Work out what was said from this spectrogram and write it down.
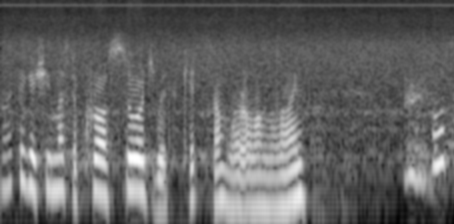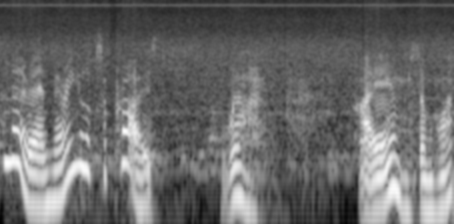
I figure she must have crossed swords with Kit somewhere along the line. Well, what's the matter, Aunt Mary? You look surprised. Well, I am somewhat.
